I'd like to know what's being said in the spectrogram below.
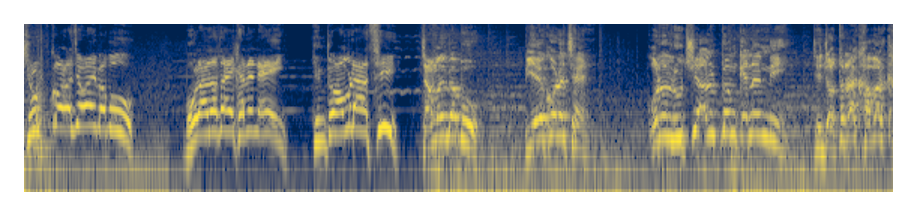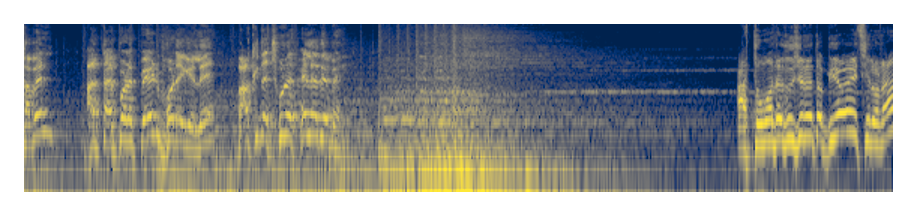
চুপ করো জামাই বাবু ভোলা দাদা এখানে নেই। কিন্তু আমরা আছি। জামাইবাবু বিয়ে করেছেন। কোনো লুচি আলুর দম কেনেননি? যে যতটা খাবার খাবেন আর তারপরে পেট ভরে গেলে বাকিটা ছুঁড়ে ফেলে দেবেন। আর তোমাদের দুজনে তো বিয়ে হয়েছিল না?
